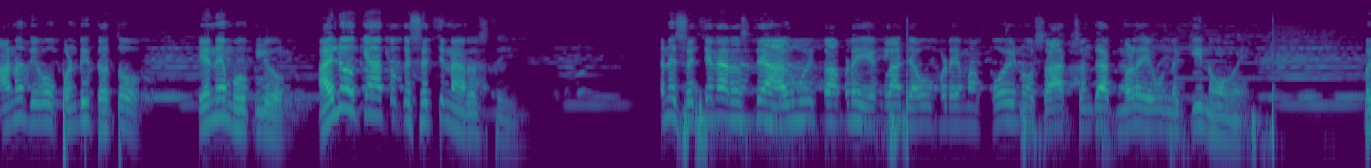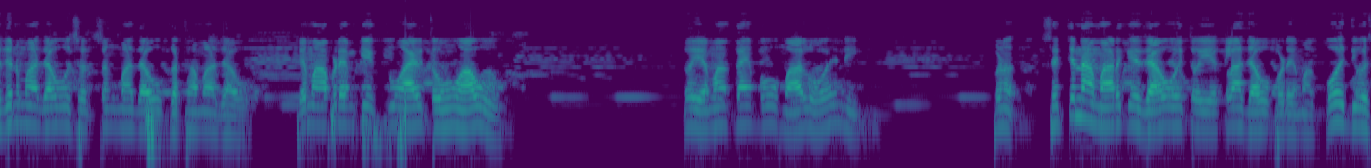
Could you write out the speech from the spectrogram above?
આનંદ એવો પંડિત હતો, એને મોકલ્યો. હાલ્યો ક્યાં તો કે સત્યના રસ્તે. અને સત્યના રસ્તે હાલવું હોય તો આપણે એકલા જવું પડે, એમાં કોઈનો સાથ સંગાત મળે એવું નક્કી ન હોય. ભજનમાં જવું, સત્સંગમાં જવું, કથામાં જવું. એમાં આપણે એમ કે, તું આવ્યો તો હું આવું. તો એમાં કાંઈ બહુ માલ હોય નહીં. પણ સત્યના માર્ગે જવું હોય તો એકલા જવું પડે એમાં. કોઈ દિવસ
